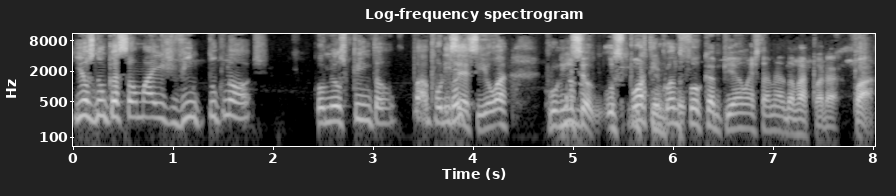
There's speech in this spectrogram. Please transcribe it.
e eles nunca são mais 20 do que nós como eles pintam. Pá, por isso pois? é assim. Eu, por isso, não, o Sporting, quando for campeão, esta merda vai parar. Pá,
